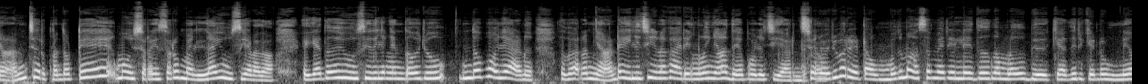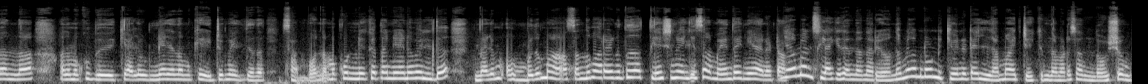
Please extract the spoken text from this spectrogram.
ഞാൻ ചെറുപ്പം തൊട്ടേ മോയ്സ്ചറൈസറും എല്ലാം യൂസ് ചെയ്യണതാ. എനിക്കത് യൂസ് ചെയ്തില്ലെങ്കിൽ എന്തോ ഒരു എന്തോ പോലെയാണ്. അത് കാരണം ഞാൻ ഡെയിലി ചെയ്യുന്ന കാര്യങ്ങൾ ഞാൻ അതേപോലെ ചെയ്യാറുണ്ട് ചിലവർ പറയട്ടോ ഒമ്പത് മാസം വരെയല്ലേ ഇത് നമ്മൾ ഉപയോഗിക്കാതിരിക്കേണ്ട ഉണ്ണി വന്നാൽ നമുക്ക് ഉപയോഗിക്കാമല്ലോ ഉണ്ണിയല്ലേ നമുക്ക് ഏറ്റവും വലുത് സംഭവം നമുക്ക് ഉണ്ണിയൊക്കെ തന്നെയാണ് വലുത്. എന്നാലും ഒമ്പത് മാസം എന്ന് പറയുന്നത് അത്യാവശ്യം വലിയ സമയം തന്നെയാണ് കേട്ടോ. ഞാൻ മനസ്സിലാക്കിയത് എന്താണെന്നറിയോ? നമ്മൾ നമ്മുടെ ഉണ്ണിക്ക് വേണ്ടിയിട്ട് എല്ലാം മാറ്റി വയ്ക്കും നമ്മുടെ സന്തോഷവും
